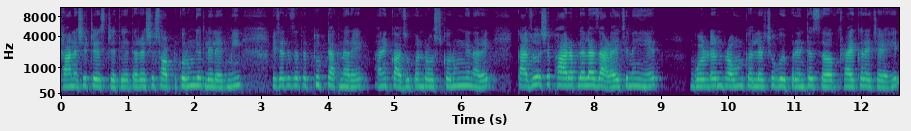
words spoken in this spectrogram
छान अशी टेस्ट येते. तर असे सॉफ्ट करून घेतलेले आहेत मी. याच्यातच आता तूप टाकणार आहे आणि काजू पण रोस्ट करून घेणार आहे. काजू असे फार आपल्याला जाळायचे नाही आहेत गोल्डन ब्राऊन कलरचे होईपर्यंतच फ्राय करायचे आहेत.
